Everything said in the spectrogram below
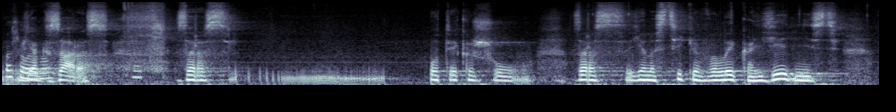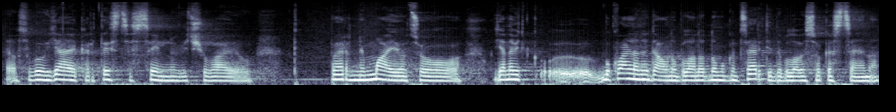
Можливо. як зараз. Зараз От я кажу, зараз є настільки велика єдність, особливо я як артист сильно відчуваю. Тепер немає цього. Я навіть е, буквально недавно була на одному концерті, де була висока сцена.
